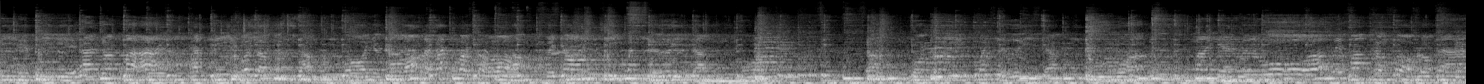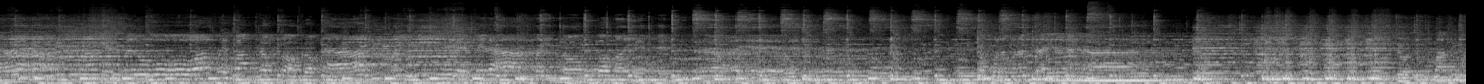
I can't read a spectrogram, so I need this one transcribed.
มีพี่อันจดหมายอันนี้ว่าจะเป็นคำก็อย่าของและกันว่าชอบก็ยอมจริงมันเลยดังหัวดังหัวที่มันเลยดังหัวมาแก่ไม่รู้ไม่ฟังคำตอบหรอกนะมาแก่ไม่รู้ไม่ฟังคำตอบหรอกนะไม่มีเลยไม่ได้ไม่ตอบก็ไม่เป็น มันค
